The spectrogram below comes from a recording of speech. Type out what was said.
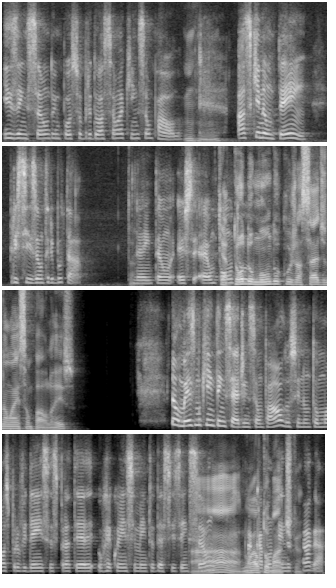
isenção do imposto sobre doação aqui em São Paulo. Uhum. As que não têm precisam tributar. Tá. Né? Então, esse é um que ponto. Que é todo mundo cuja sede não é em São Paulo, é isso? Não, mesmo quem tem sede em São Paulo, se não tomou as providências para ter o reconhecimento dessa isenção, ah, não é automático. pagar.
